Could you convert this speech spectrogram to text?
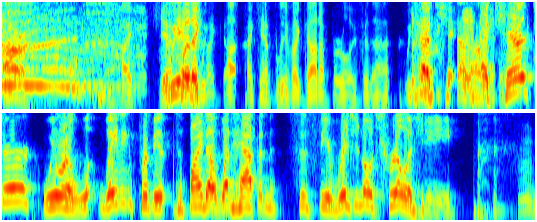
All right. I can't We- believe we- I got. I can't believe I got up early for that. We had to ca- get that out a of the way. character we were l- waiting for the to find out what happened since the original trilogy. Hmm.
